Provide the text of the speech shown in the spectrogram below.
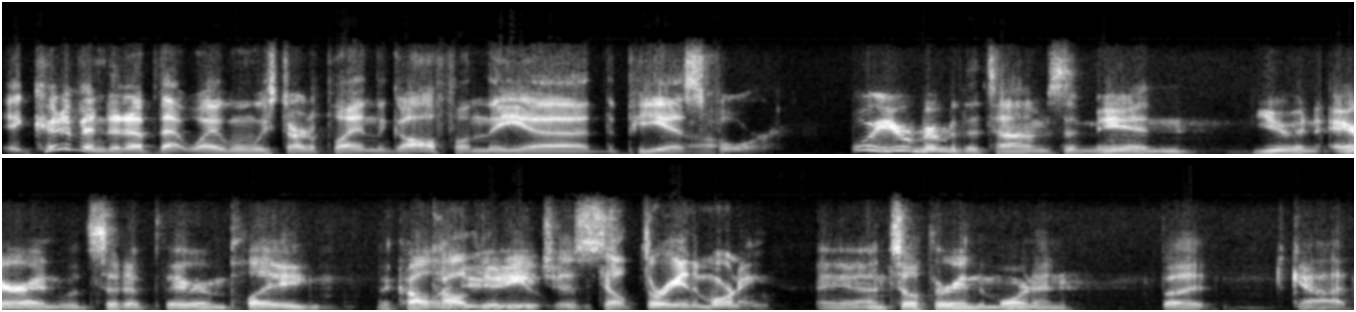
It could have ended up that way when we started playing the golf on the uh, the PS4. well, you remember the times that me and you and Aaron would sit up there and play the Call, Call of of Duty, Duty just until three in the morning. yeah, until three in the morning. But God,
